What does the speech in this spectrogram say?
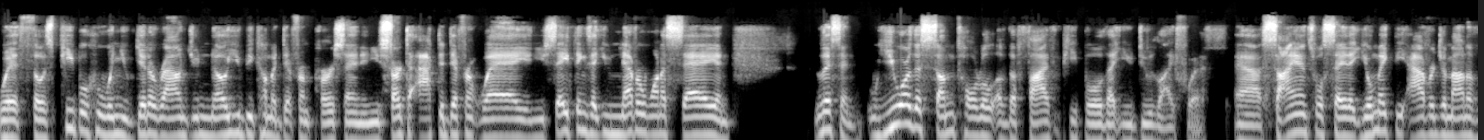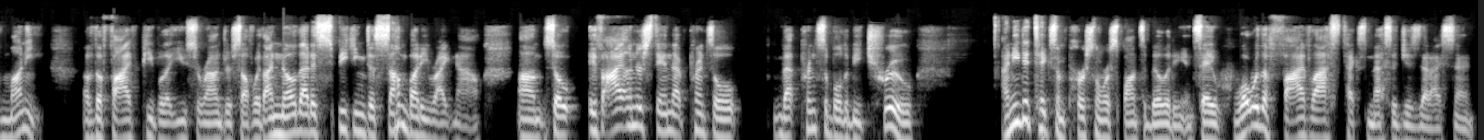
with those people who when you get around you know you become a different person and you start to act a different way and you say things that you never want to say. And listen, you are the sum total of the five people that you do life with. Uh, science will say that you'll make the average amount of money of the five people that you surround yourself with. I know that is speaking to somebody right now. Um, so if I understand that principle, that principle to be true, I need to take some personal responsibility and say, what were the five last text messages that I sent?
